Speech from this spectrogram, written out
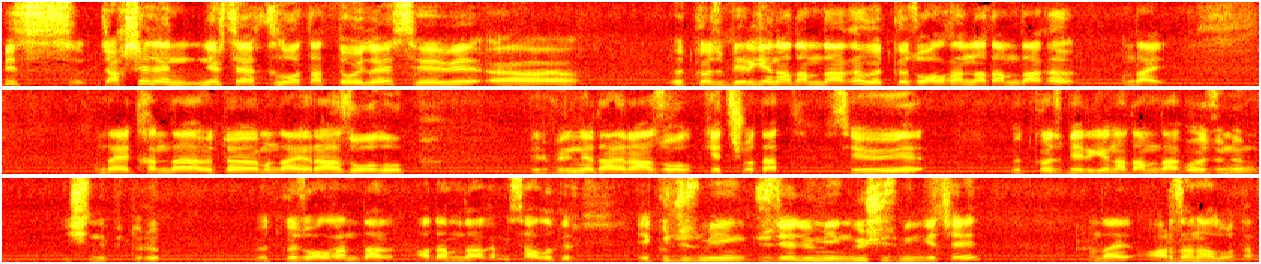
Биз жакшы эле нерсе кылып атат деп ойлойбуз. Себеби өткөзүп берген адам дагы өткөзүп алган адам дагы мындай мындай айтканда өтө мындай ыраазы болуп бири бирине дагы ыраазы болуп кетишип атат. Себеби өткөзүп берген адам дагы өзүнүн ишини бүтүрүп өткөзүп алган адам дагы мисалы бир эки жүз миң жүз элүү миң үч жүз миңге чейин мындай арзан алып атат.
